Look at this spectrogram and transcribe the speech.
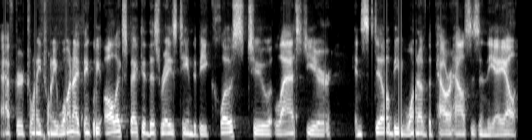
after 2021. I think we all expected this Rays team to be close to last year and still be one of the powerhouses in the AL.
